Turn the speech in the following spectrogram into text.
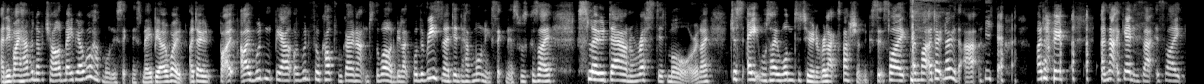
And if I have another child, maybe I will have morning sickness. Maybe I won't. I don't. But I, I wouldn't be out. I wouldn't feel comfortable going out into the world and be like, well, the reason I didn't have morning sickness was because I slowed down and rested more, and I just ate what I wanted to in a relaxed fashion. Because it's like I'm like I don't know that. yeah. I don't. And that again is that it's like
